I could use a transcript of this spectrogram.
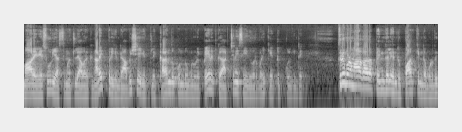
மாலையிலே சூரிய அஸ்தமனத்தில் அவருக்கு நடைபெறுகின்ற அபிஷேகத்தில் கலந்து கொண்டு உங்களுடைய பெயருக்கு அர்ச்சனை செய்து வரும்படி கேட்டுக்கொள்கின்றேன். திருமணமாகாத பெண்கள் என்று பார்க்கின்ற பொழுது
